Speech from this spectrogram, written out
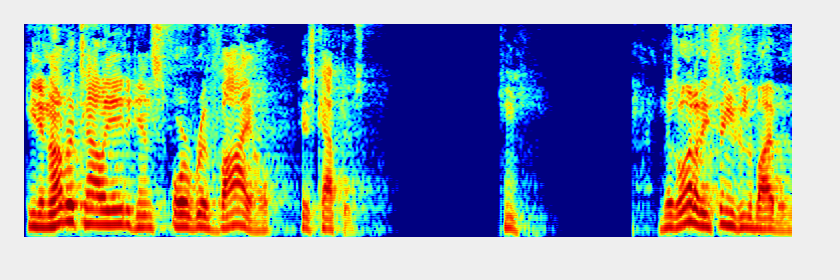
He did not retaliate against or revile his captors. Hmm. There's a lot of these things in the Bible,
